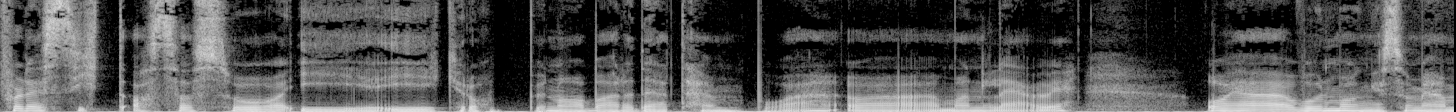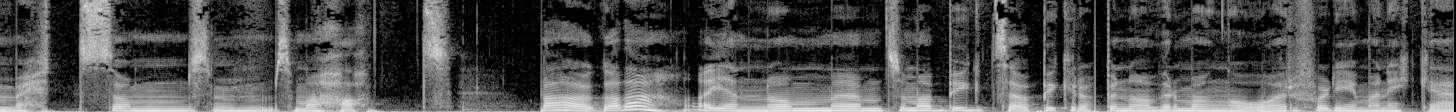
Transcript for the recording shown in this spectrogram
For det sitter altså så i, i kroppen òg, bare det tempoet man lever i. Og jeg, hvor mange som jeg har møtt som, som, som har hatt plager, da, gjennom, um, som har bygd seg opp i kroppen over mange år fordi man ikke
